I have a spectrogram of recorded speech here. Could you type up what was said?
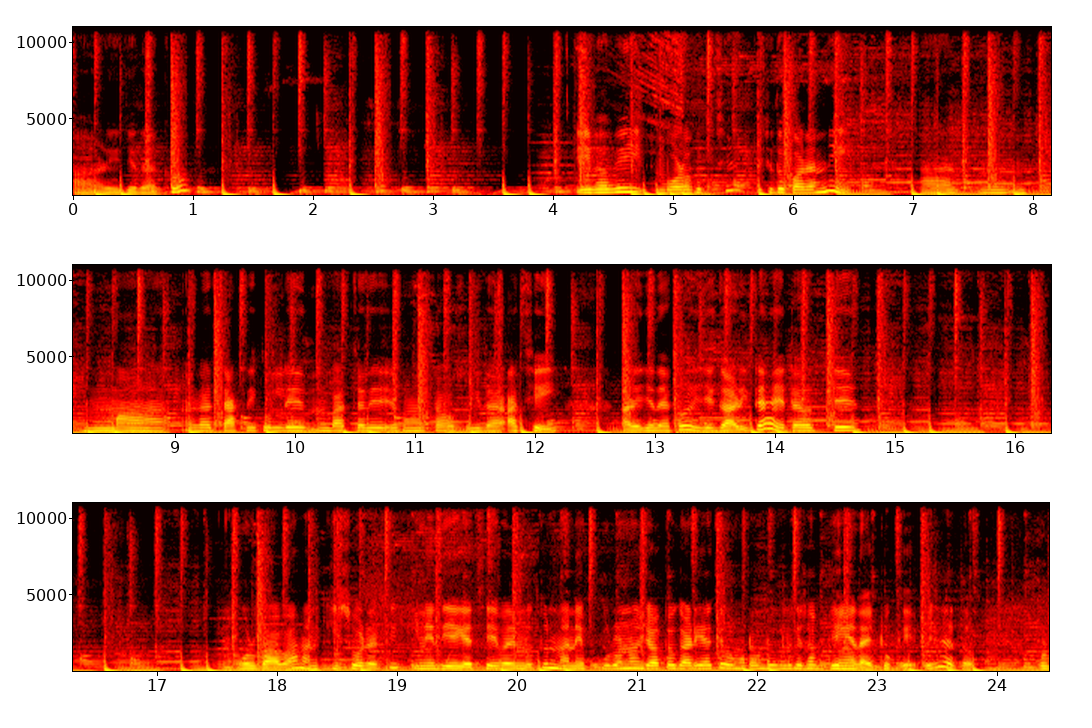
আর এই যে দেখো, এইভাবেই বড় হচ্ছে। কিছু তো করার নেই। আর মারা চাকরি করলে বাচ্চাদের এরকম একটা অসুবিধা আছেই। আর এই যে দেখো, এই যে গাড়িটা, এটা হচ্ছে ওর বাবা মানে কিশোর আর কি, কিনে দিয়ে গেছে এবারে নতুন। মানে পুরনো যত গাড়ি আছে, ও মোটামুটি ওগুলোকে সব ভেঙে দেয়, ঠুকে, বুঝলে তো? ওর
